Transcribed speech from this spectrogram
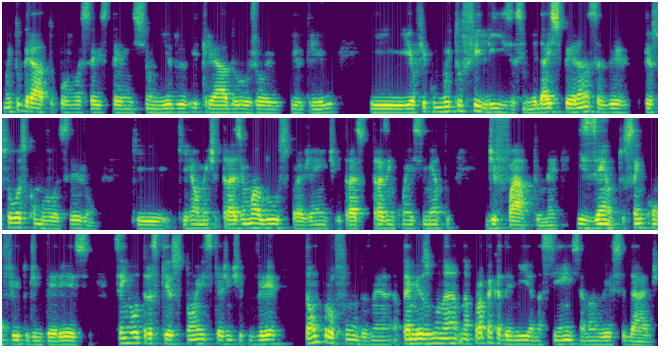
muito grato por vocês terem se unido e criado o joio e o trigo e eu fico muito feliz, assim, me dá esperança ver pessoas como você, João, que, que realmente trazem uma luz para a gente, que traz, trazem conhecimento de fato, né? isento, sem conflito de interesse, sem outras questões que a gente vê tão profundas, né? até mesmo na, na própria academia, na ciência, na universidade.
